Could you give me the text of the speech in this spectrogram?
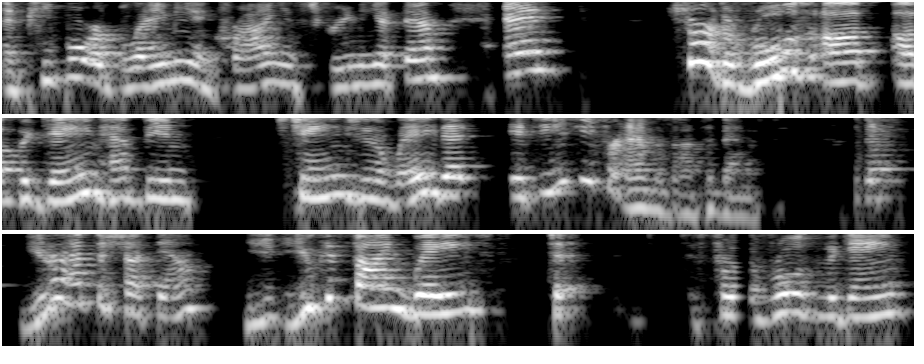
and people are blaming and crying and screaming at them. And sure, the rules of, of the game have been changed in a way that it's easy for Amazon to benefit. But you don't have to shut down. You, you can find ways to for the rules of the game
